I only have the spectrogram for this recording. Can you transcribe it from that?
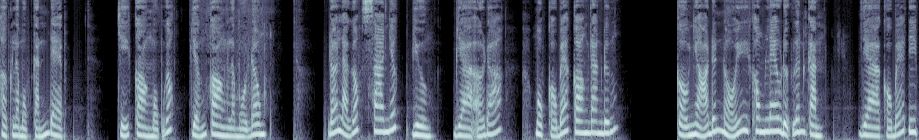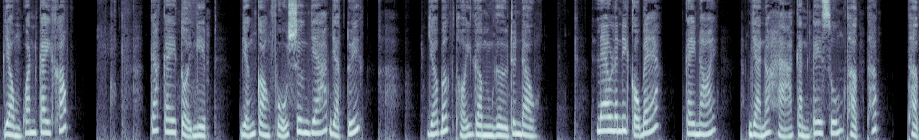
Thật là một cảnh đẹp. Chỉ còn một góc vẫn còn là mùa đông. Đó là góc xa nhất giường và ở đó một cậu bé con đang đứng. Cậu nhỏ đến nỗi không leo được lên cành và cậu bé đi vòng quanh cây khóc. Các cây tội nghiệp vẫn còn phủ sương giá và tuyết. Gió bớt thổi gầm gừ trên đầu. Leo lên đi cậu bé, cây nói, và nó hạ cành cây xuống thật thấp, thật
